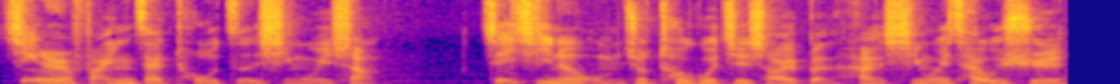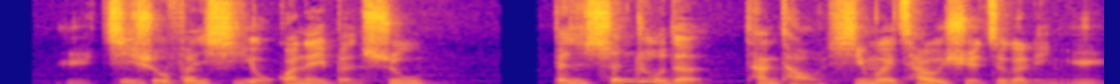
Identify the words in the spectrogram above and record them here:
进而反映在投资行为上。这一集呢，我们就透过介绍一本和行为财务学与技术分析有关的一本书，更深入的探讨行为财务学这个领域。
